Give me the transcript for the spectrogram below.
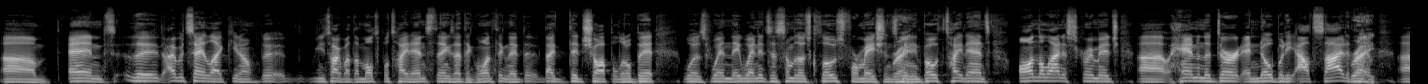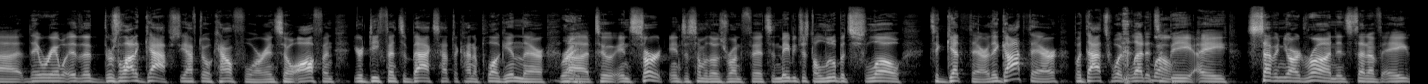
Um, and the I would say, like, you know, the, when you talk about the multiple tight ends things, I think one thing that, that did show up a little bit was when they went into some of those closed formations, right. meaning both tight ends on the line of scrimmage, uh, hand in the dirt, and nobody outside of right. them. Uh, they were able, there's a lot of gaps you have to account for. And so often your defensive backs have to kind of plug in there right. uh, to insert into some of those run fits and maybe just a little bit slow to get there. They got there, but that's what led it well, to be a seven yard run instead of a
